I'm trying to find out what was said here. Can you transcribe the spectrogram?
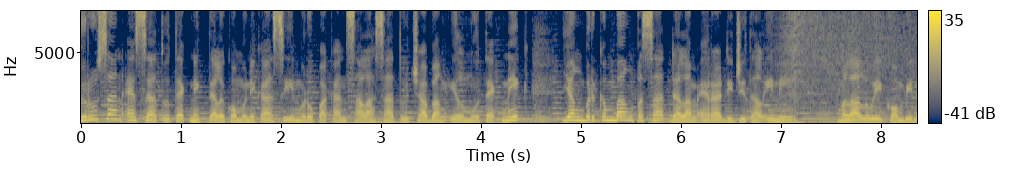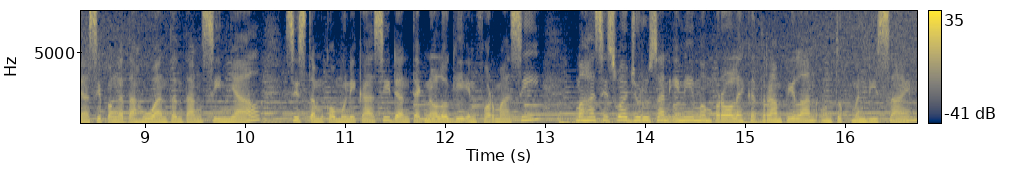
Jurusan S1 Teknik Telekomunikasi merupakan salah satu cabang ilmu teknik yang berkembang pesat dalam era digital ini. Melalui kombinasi pengetahuan tentang sinyal, sistem komunikasi, dan teknologi informasi, mahasiswa jurusan ini memperoleh keterampilan untuk mendesain,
